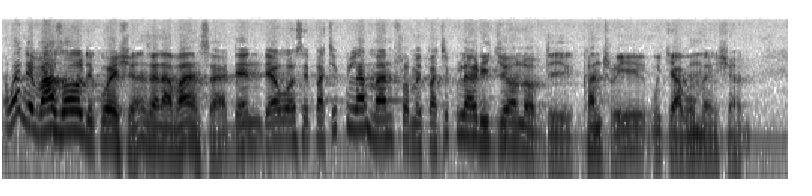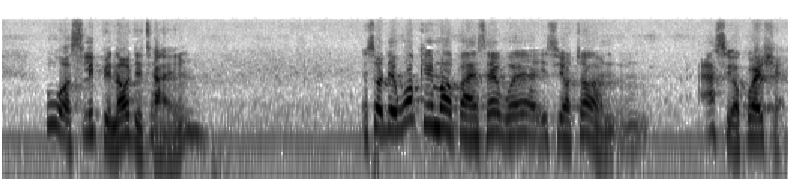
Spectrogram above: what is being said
And when they've asked all the questions and I've answered, then there was a particular man from a particular region of the country, which I won't mention, who was sleeping all the time. And so they woke him up and said, Well, it's your turn. Ask your question.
